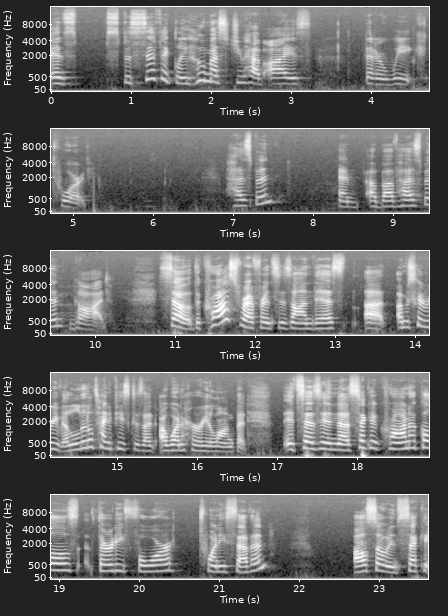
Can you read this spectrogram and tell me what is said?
And s- specifically, who must you have eyes that are weak toward? Husband, and above husband, God. So the cross references on this, uh, I'm just going to read a little tiny piece because I, I want to hurry along. But it says in uh, Second Chronicles 34, 27. Also in 2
